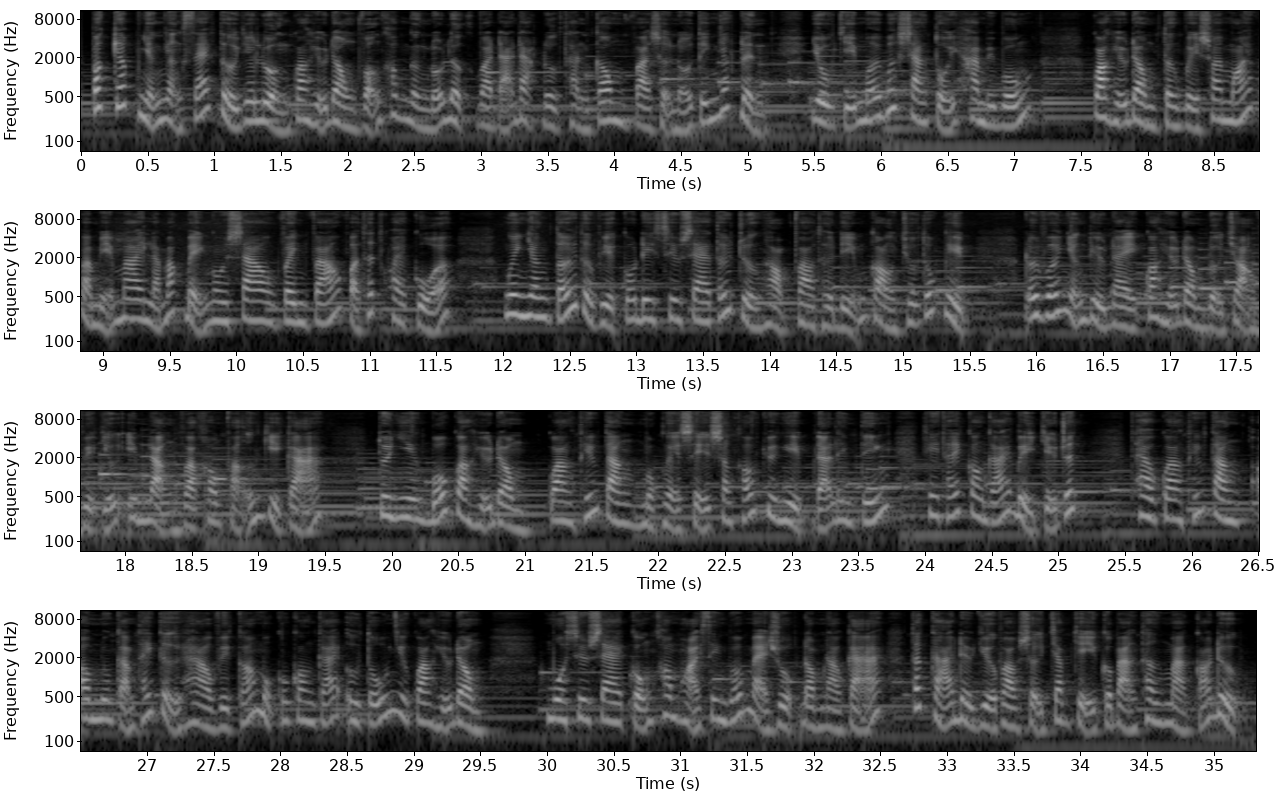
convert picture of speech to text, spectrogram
Bất chấp những nhận xét từ dư luận, Quang Hiểu Đồng vẫn không ngừng nỗ lực và đã đạt được thành công và sự nổi tiếng nhất định, dù chỉ mới bước sang tuổi 24. Quang Hiểu Đồng từng bị soi mói và mỉa mai là mắc bệnh ngôi sao, vênh váo và thích khoe của. Nguyên nhân tới từ việc cô đi siêu xe tới trường học vào thời điểm còn chưa tốt nghiệp. Đối với những điều này, Quang Hiểu Đồng lựa chọn việc giữ im lặng và không phản ứng gì cả. Tuy nhiên, bố Quang Hiểu Đồng, Quang Thiếu Tăng, một nghệ sĩ sân khấu chuyên nghiệp đã lên tiếng khi thấy con gái bị chỉ trích. Theo Quang Thiếu Tăng, ông luôn cảm thấy tự hào vì có một cô con gái ưu tú như Quang Hiểu Đồng. Mua siêu xe cũng không hỏi xin bố mẹ ruột đồng nào cả, tất cả đều dựa vào sự chăm chỉ của bản thân mà có được.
